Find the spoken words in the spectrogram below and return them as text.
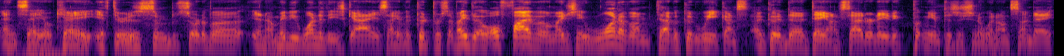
and say, okay, if there is some sort of a, you know, maybe one of these guys, I have a good percent. If I do all five of them, I just need one of them to have a good week on a good uh, day on Saturday to put me in position to win on Sunday.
